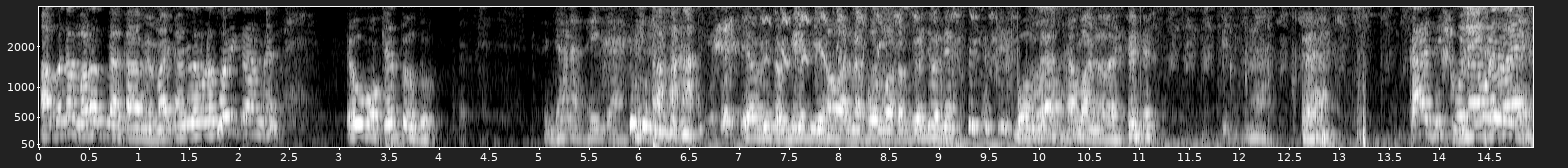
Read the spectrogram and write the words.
આ બધા મરદ ના કામ હે માય કાંગલા થોડી કામ હે. એવું કો કેતો હતો. જાડા થઈ જાય એ મિત્રો બે દી સવારના ફોરમાં તમે જોજો ને. બહુ બ્લાસ્ટ થવાનો હોય. કાંઈ ધીકુ ના ખવાય.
